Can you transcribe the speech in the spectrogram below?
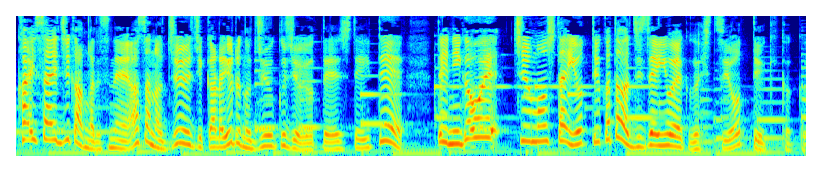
開催時間がですね朝の10時から夜の19時を予定していてで似顔絵注文したいよっていう方は事前予約が必要っていう企画。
